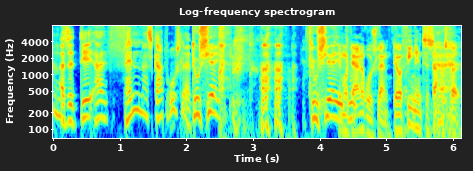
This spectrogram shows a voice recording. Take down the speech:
Mm. Altså, det har fanden har skabt Rusland. Du siger... du siger det moderne du... Rusland. Det var fint interessant skrevet.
